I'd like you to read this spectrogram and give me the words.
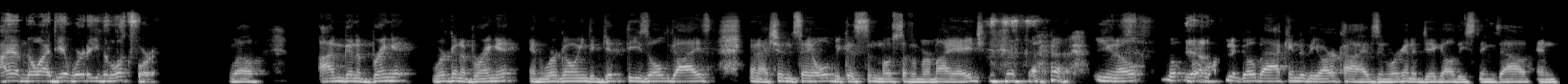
I have no idea where to even look for it Well, I'm going to bring it. We're going to bring it and we're going to get these old guys. And I shouldn't say old because most of them are my age, you know, but, but Yeah. we're going to go back into the archives and we're going to dig all these things out. And,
